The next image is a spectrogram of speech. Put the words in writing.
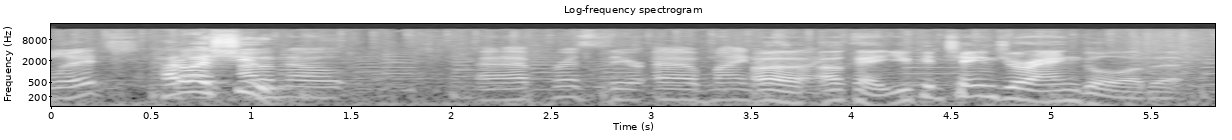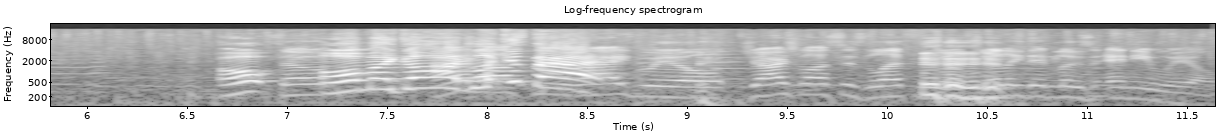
glitch. How do I shoot? I don't know. Uh, press zero. Uh, minus. Uh, minus. okay, you can change your angle a bit. Oh, So, oh my God! I Look lost at that! My right wheel. Josh lost his left wheel. Billy didn't lose any wheels.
